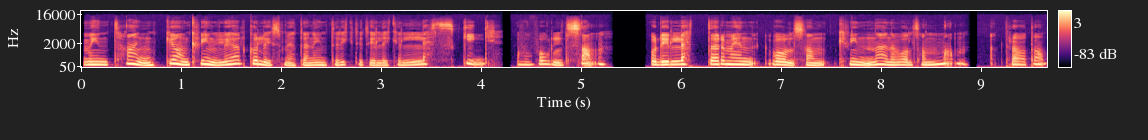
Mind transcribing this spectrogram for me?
min tanke om kvinnlig alkoholism är att den inte riktigt är lika läskig och våldsam. Och det är lättare med en våldsam kvinna än en våldsam man att prata om.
